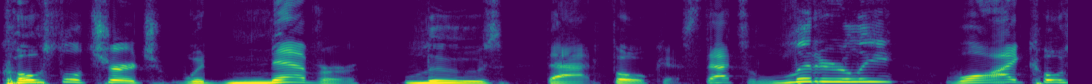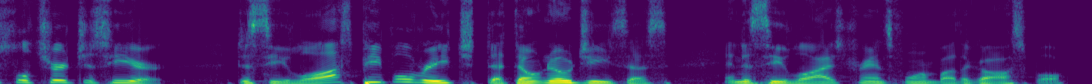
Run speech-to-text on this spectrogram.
Coastal Church would never lose that focus. That's literally why Coastal Church is here to see lost people reached that don't know Jesus and to see lives transformed by the gospel.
